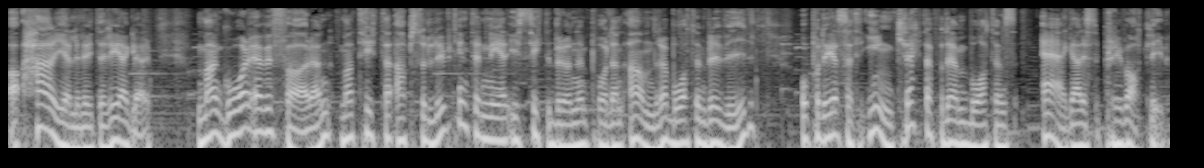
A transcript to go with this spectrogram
Ja, här gäller lite regler. Man går över fören, man tittar absolut inte ner i sittbrunnen på den andra båten bredvid och på det sättet inkräktar på den båtens ägares privatliv.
